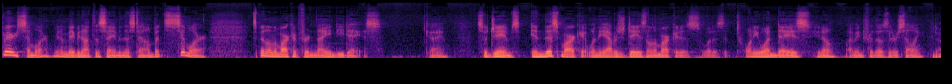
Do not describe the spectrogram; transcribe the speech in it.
very similar. You know, maybe not the same in this town, but similar. It's been on the market for 90 days. Okay. So James, in this market, when the average days on the market is what is it, 21 days? You know, I mean, for those that are selling, Yeah.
